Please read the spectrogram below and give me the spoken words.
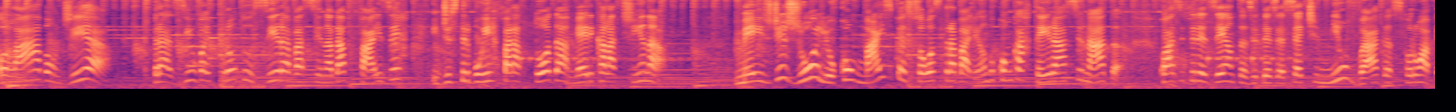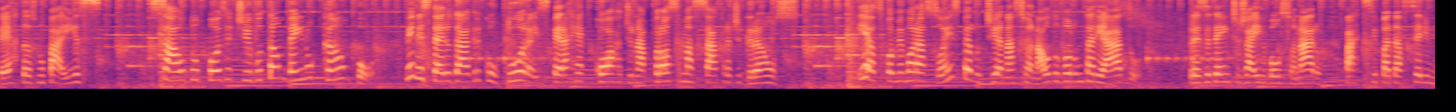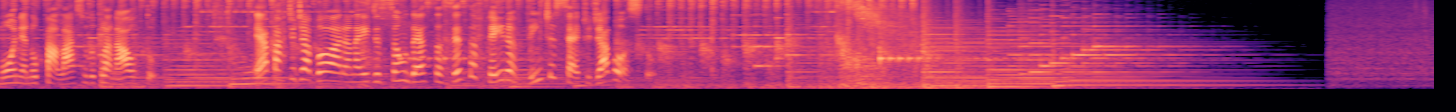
Olá, bom dia. Brasil vai produzir a vacina da Pfizer e distribuir para toda a América Latina. Mês de julho, com mais pessoas trabalhando com carteira assinada. Quase 317 mil vagas foram abertas no país. Saldo positivo também no campo. Ministério da Agricultura espera recorde na próxima safra de grãos. E as comemorações pelo Dia Nacional do Voluntariado. Presidente Jair Bolsonaro participa da cerimônia no Palácio do Planalto. É a partir de agora, na edição desta sexta-feira, 27 de agosto.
